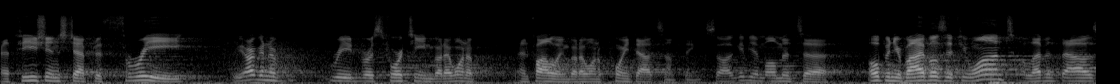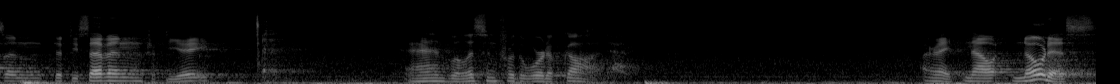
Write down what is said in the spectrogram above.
Ephesians chapter 3. We are going to read verse 14, but I want to, and following, but I want to point out something. So I'll give you a moment to Open your Bibles if you want, 11,057, 58. And we'll listen for the Word of God. All right, now notice,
